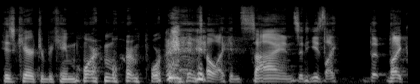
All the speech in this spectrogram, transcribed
his character became more and more important until like in signs and he's like the, like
